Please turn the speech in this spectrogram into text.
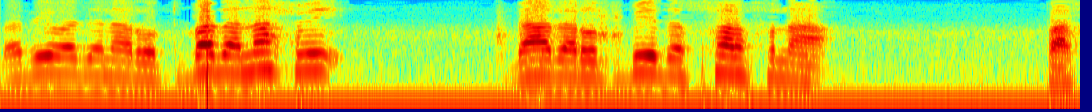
د دې وجه نه رتبه د نحوی دا د رتبه د صرف نه پس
